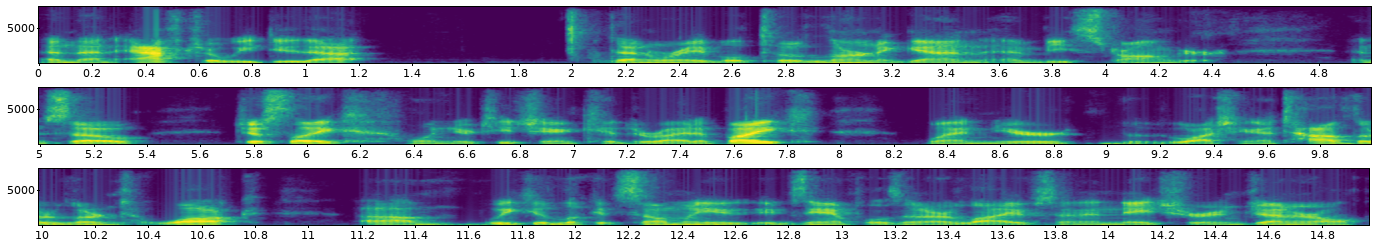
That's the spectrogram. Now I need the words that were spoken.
and then after we do that, then we're able to learn again and be stronger. And so, just like when you're teaching a kid to ride a bike, when you're watching a toddler learn to walk, um, we could look at so many examples in our lives and in nature in general.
